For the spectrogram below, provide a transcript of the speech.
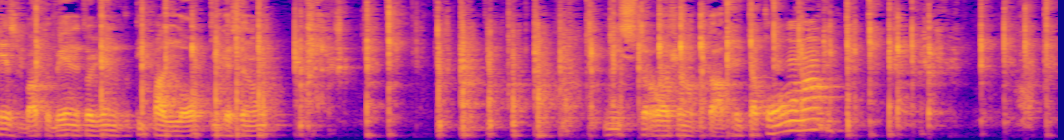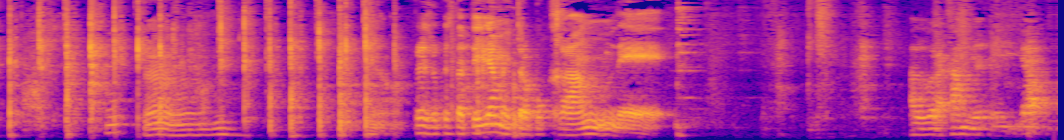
e sbatto bene togliendo tutti i pallotti che se no mi strociano tutta la frittatona no, ho preso questa teglia ma è troppo grande. Allora cambio teglia.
